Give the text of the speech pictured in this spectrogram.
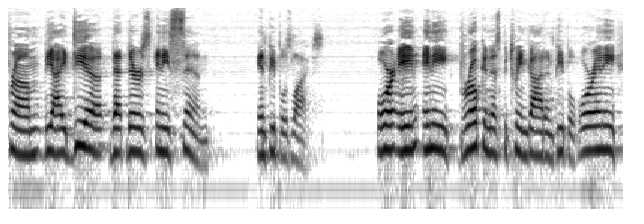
from the idea that there's any sin in people's lives or any brokenness between God and people or any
